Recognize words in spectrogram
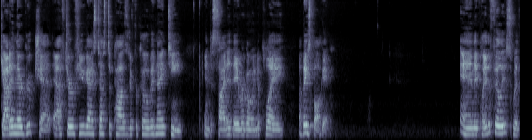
got in their group chat after a few guys tested positive for COVID 19 and decided they were going to play a baseball game. And they play the Phillies with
